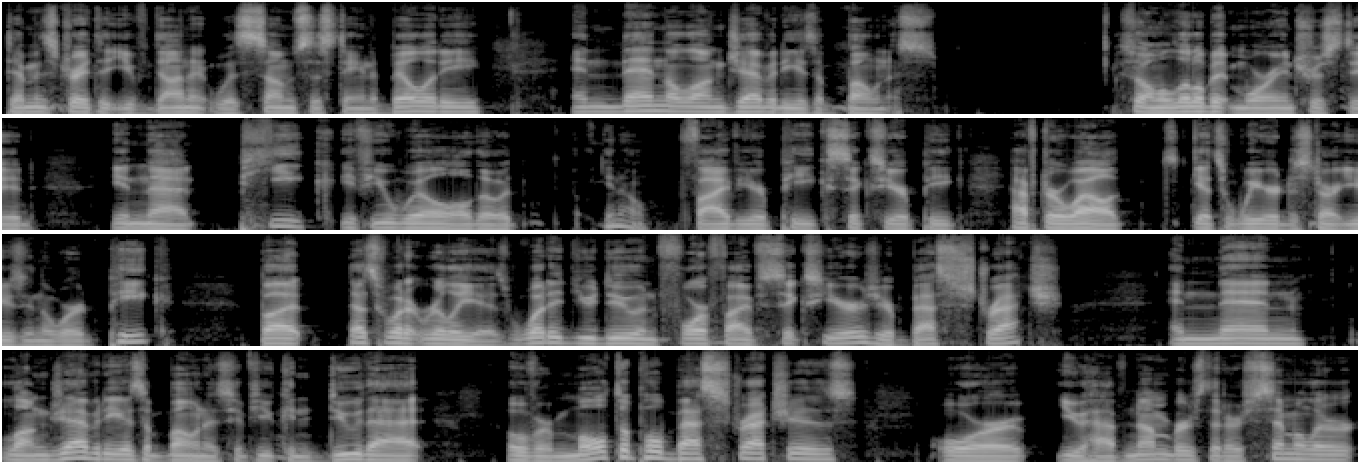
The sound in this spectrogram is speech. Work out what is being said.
demonstrate that you've done it with some sustainability and then the longevity is a bonus. So I'm a little bit more interested in that peak, if you will, although it, you know, five year peak, six year peak. After a while, it gets weird to start using the word peak, but that's what it really is. What did you do in four, five, six years, your best stretch? And then longevity is a bonus. If you can do that over multiple best stretches, or you have numbers that are similar,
